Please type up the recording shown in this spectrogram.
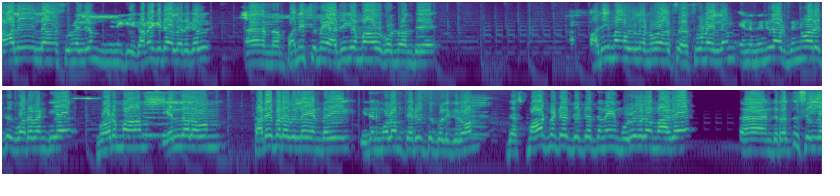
ஆளே இல்லாத சூழ்நிலையும் இன்னைக்கு கணக்கீட்டாளர்கள் அஹ், பணிச்சுமை அதிகமாக கொண்டு வந்து அதிகமாக உள்ள சூழ்நிலையிலும் இந்த மின்வாரத்துக்கு வர வேண்டிய வருமானம் எல்லளவும் தடைபடவில்லை என்பதை இதன் மூலம் தெரிவித்துக் கொள்கிறோம். இந்த ஸ்மார்ட் மீட்டர் திட்டத்தினை முழுவதுமாக இந்த ரத்து செய்ய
